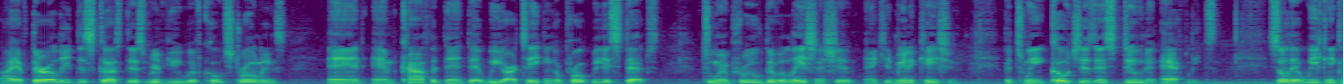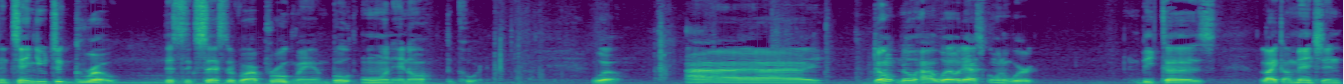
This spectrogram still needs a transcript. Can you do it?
I have thoroughly discussed this review with Coach Strollings and am confident that we are taking appropriate steps to improve the relationship and communication between coaches and student athletes so that we can continue to grow the success of our program both on and off the court. Well, I don't know how well that's going to work because, like I mentioned,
